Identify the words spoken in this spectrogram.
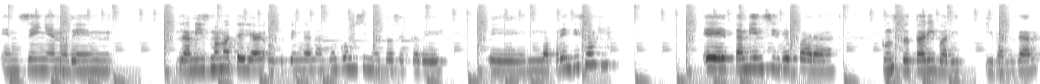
enseñan o den la misma materia o que tengan algún conocimiento acerca de eh, aprendizaje. Eh, también sirve para constatar y, y validar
